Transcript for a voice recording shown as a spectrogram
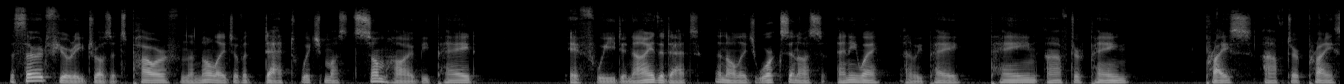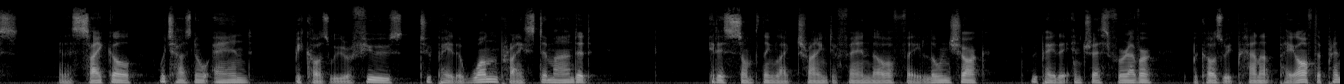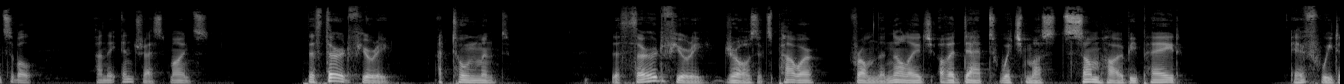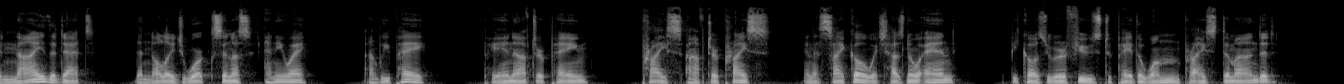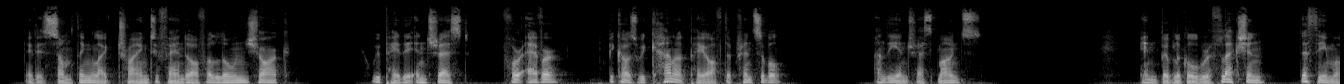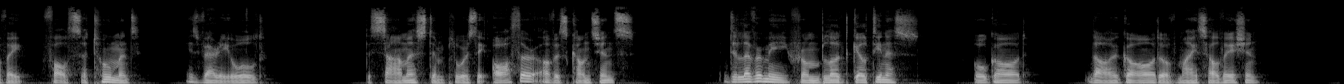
The third fury draws its power from the knowledge of a debt which must somehow be paid. If we deny the debt, the knowledge works in us anyway, and we pay pain after pain, price after price, in a cycle which has no end, because we refuse to pay the one price demanded. It is something like trying to fend off a loan shark. We pay the interest forever because we cannot pay off the principal, and the interest mounts the third fury, atonement. The third fury draws its power from the knowledge of a debt which must somehow be paid. If we deny the debt, the knowledge works in us anyway, and we pay, pain after pain, price after price, in a cycle which has no end, because we refuse to pay the one price demanded. It is something like trying to fend off a loan shark. We pay the interest forever because we cannot pay off the principal, and the interest mounts. In biblical reflection, the theme of a false atonement is very old. The psalmist implores the author of his conscience Deliver me from blood guiltiness, O God, thou God of my salvation,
